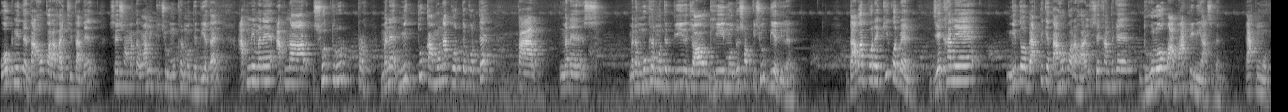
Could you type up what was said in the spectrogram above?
অগ্নিতে দাহ করা হয় চিতাতে সেই সময়তে অনেক কিছু মুখের মধ্যে দিয়ে দেয়। আপনি মানে আপনার শত্রুর মানে মৃত্যু কামনা করতে করতে তার মানে মানে মুখের মধ্যে তিল, জল, ঘি, মধু সব কিছু দিয়ে দিলেন। দাবার পরে কি করবেন? যেখানে মৃত ব্যক্তিকে দাহ করা হয়, সেখান থেকে ধুলো বা মাটি নিয়ে আসবেন, এক মুঠ।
